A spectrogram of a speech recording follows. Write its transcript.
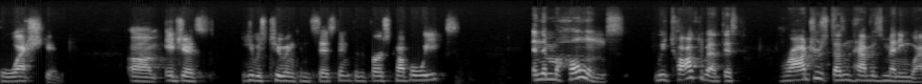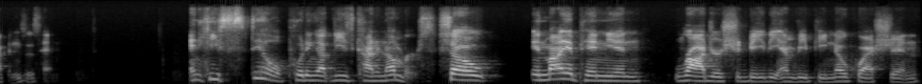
question. Um, it just he was too inconsistent for the first couple weeks. And then Mahomes, we talked about this. Rodgers doesn't have as many weapons as him. And he's still putting up these kind of numbers. So, in my opinion, Rodgers should be the MVP, no question.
